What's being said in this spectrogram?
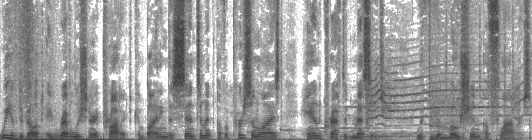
We have developed a revolutionary product combining the sentiment of a personalized, handcrafted message with the emotion of flowers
